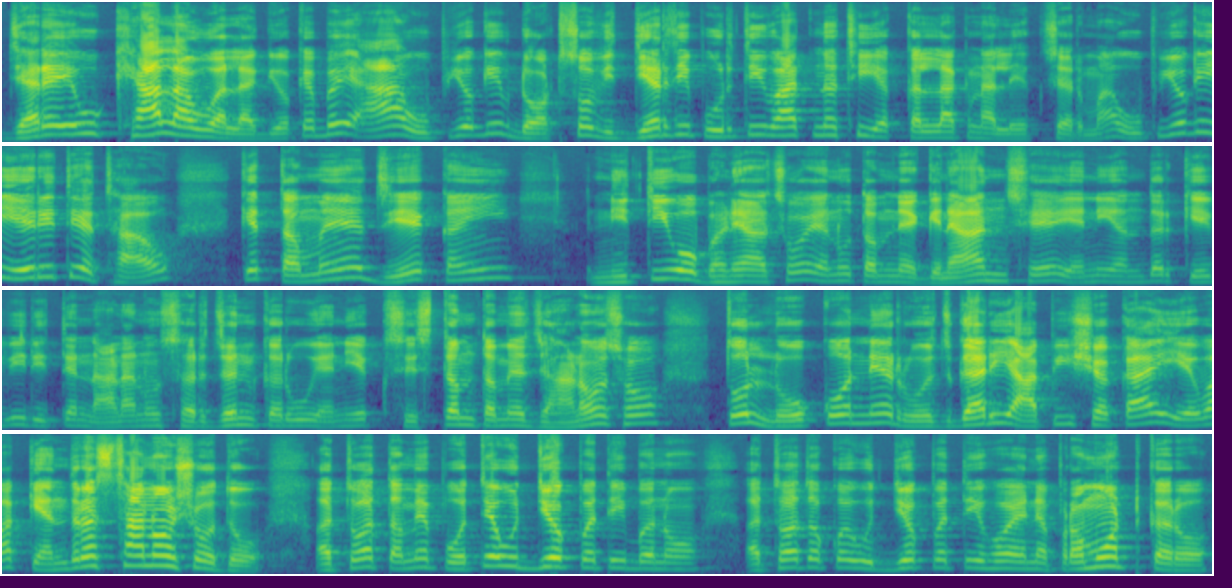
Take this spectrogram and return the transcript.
જ્યારે એવું ખ્યાલ આવવા લાગ્યો કે ભાઈ આ ઉપયોગી દોઢસો વિદ્યાર્થી પૂરતી વાત નથી એક કલાકના લેક્ચરમાં ઉપયોગી એ રીતે થાવ કે તમે જે કંઈ નીતિઓ ભણ્યા છો એનું તમને જ્ઞાન છે એની અંદર કેવી રીતે નાણાંનું સર્જન કરવું એની એક સિસ્ટમ તમે જાણો છો તો લોકોને રોજગારી આપી શકાય એવા કેન્દ્ર સ્થાનો શોધો. અથવા તમે પોતે ઉદ્યોગપતિ બનો અથવા તો કોઈ ઉદ્યોગપતિ હોય એને પ્રમોટ કરો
